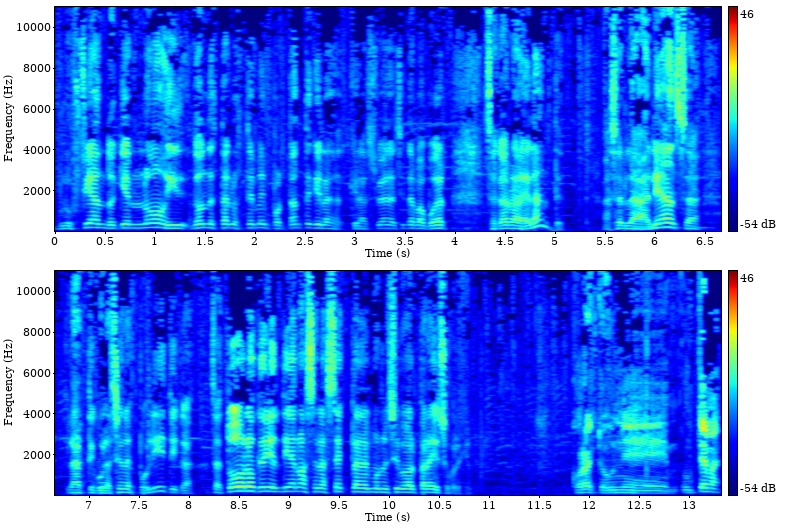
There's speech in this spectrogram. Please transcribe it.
blufeando, quién no y dónde están los temas importantes que la, que la ciudad necesita para poder sacarlo adelante. Hacer las alianzas, las articulaciones políticas, o sea, todo lo que hoy en día no hace la SECPLA del municipio del Paraíso, por ejemplo. Correcto, un, eh, un tema.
